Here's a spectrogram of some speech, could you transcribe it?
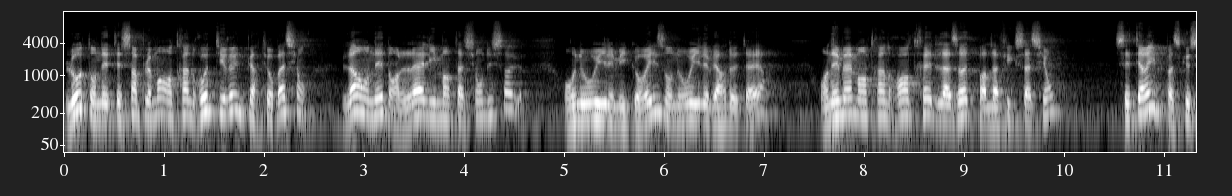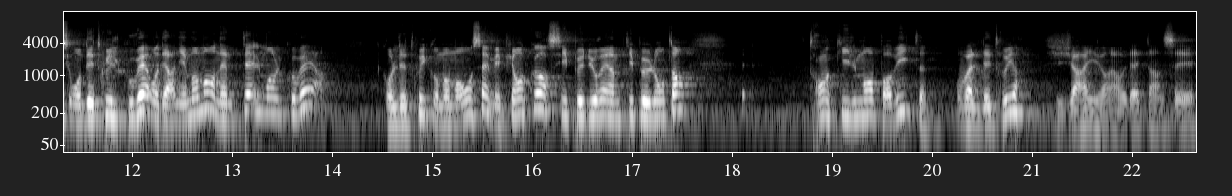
L'autre, on était simplement en train de retirer une perturbation. Là, on est dans l'alimentation du sol. On nourrit les mycorhizes, on nourrit les vers de terre. On est même en train de rentrer de l'azote par de la fixation. C'est terrible parce que si on détruit le couvert au dernier moment, on aime tellement le couvert qu'on le détruit qu'au moment où on sème. Et puis encore, s'il peut durer un petit peu longtemps, tranquillement, pas vite, on va le détruire. J'arrive, hein, Odette, hein, c'est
